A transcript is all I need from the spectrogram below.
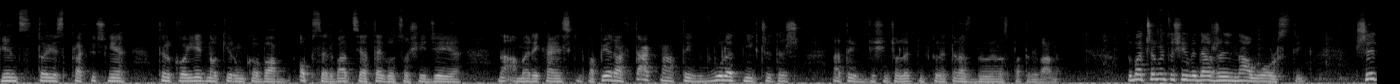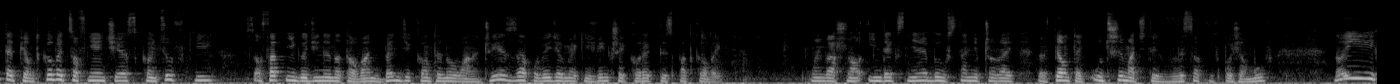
więc to jest praktycznie tylko jednokierunkowa obserwacja tego, co się dzieje na amerykańskich papierach, tak na tych dwuletnich, czy też na tych dziesięcioletnich, które teraz były rozpatrywane. Zobaczymy, co się wydarzy na Wall Street. Czy te piątkowe cofnięcie z końcówki, z ostatniej godziny notowań będzie kontynuowane? Czy jest zapowiedzią jakiejś większej korekty spadkowej? Ponieważ no, indeks nie był w stanie wczoraj, w piątek, utrzymać tych wysokich poziomów, no i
